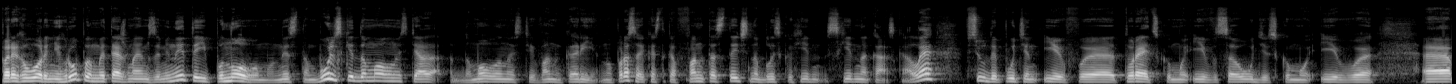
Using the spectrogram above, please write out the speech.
переговорні групи. Ми теж маємо замінити і по-новому. Не стамбульські домовленості, а домовленості в Анкарі. Ну просто якась така фантастична близькосхідна казка. Але всюди Путін і в е, турецькому, і в саудівському, і в е,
